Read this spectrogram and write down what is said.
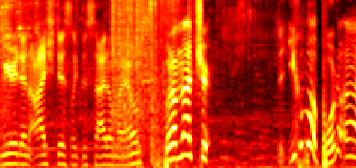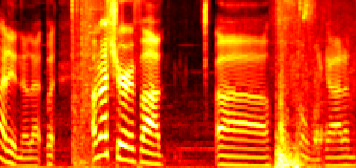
weird and I should just, like, decide on my own. But I'm not sure... You can put Portal? Oh, I didn't know that. But I'm not sure if, uh... Uh... Oh, my God. I'm...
